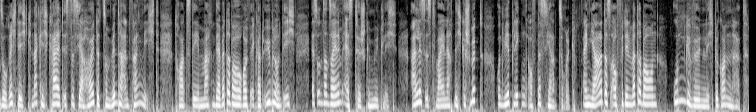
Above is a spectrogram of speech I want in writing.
So richtig knackig kalt ist es ja heute zum Winteranfang nicht. Trotzdem machen der Wetterbauer Rolf Eckert Übel und ich es uns an seinem Esstisch gemütlich. Alles ist weihnachtlich geschmückt und wir blicken auf das Jahr zurück. Ein Jahr, das auch für den Wetterbauern ungewöhnlich begonnen hat.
